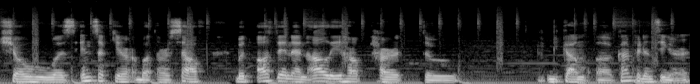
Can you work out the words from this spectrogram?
show who was insecure about herself, but Austin and Ally helped her to become a confident singer,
